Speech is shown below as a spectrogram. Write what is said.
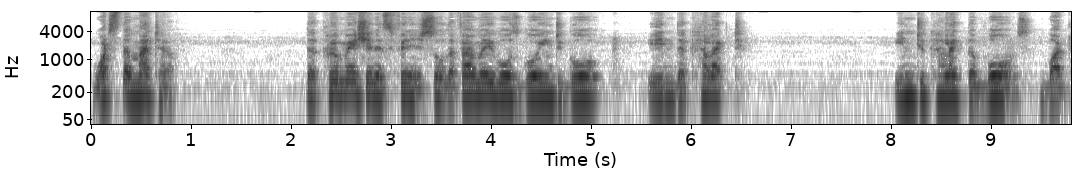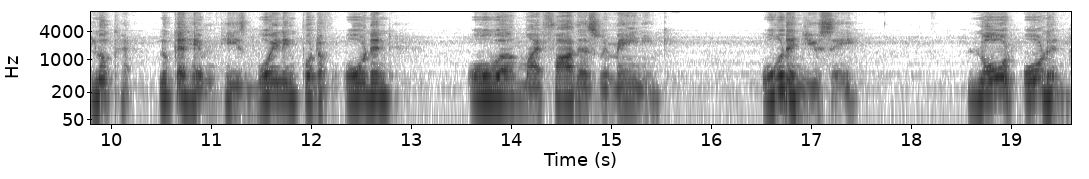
What's the matter? The cremation is finished, so the family was going to go in the collect in to collect the bones. But look, look at him. He is boiling pot of Oden over my father's remaining. Oden, you say? Lord Oden.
